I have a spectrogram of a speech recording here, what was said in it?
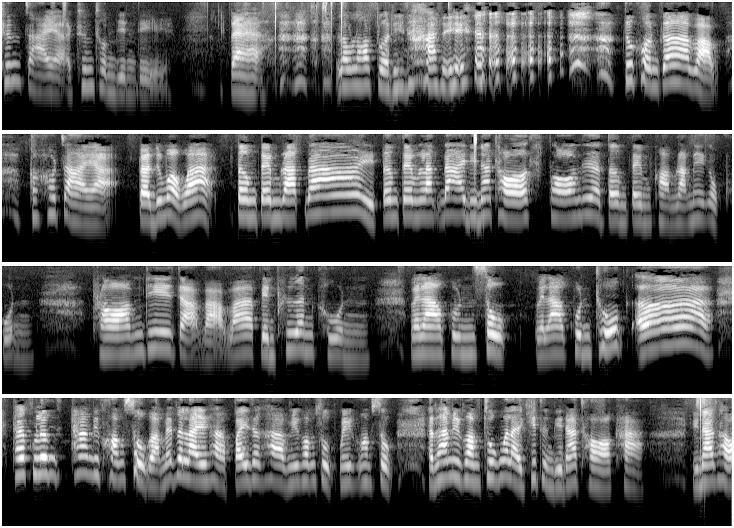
ชื่นใจอะ ชื่นชมยินดี แต่เรารอตัวดีหน้านี้ ทุกคนก็แบบก็เข้าใจอะ แต่จะบอกว่าเติมเต็มรักได้ เติมเต็มรักได้ดีน่าทอสพร้อมที่จะเติมเต็มความรักให้กับคุณ พร้อมที่จะแบบว่าเป็นเพื่อนคุณ เวลาคุณสุข เวลาคุณทุกข์เออ ถ้าเรื่องถ้ามีความสุขอะไม่เป็นไรค่ะ ไปเถอะค่ะมีความสุขมีความสุขแต่ถ้ามีความทุกข์เมื่อไหร่คิดถึงดีน่าทอค่ะ ดีน่าทอ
